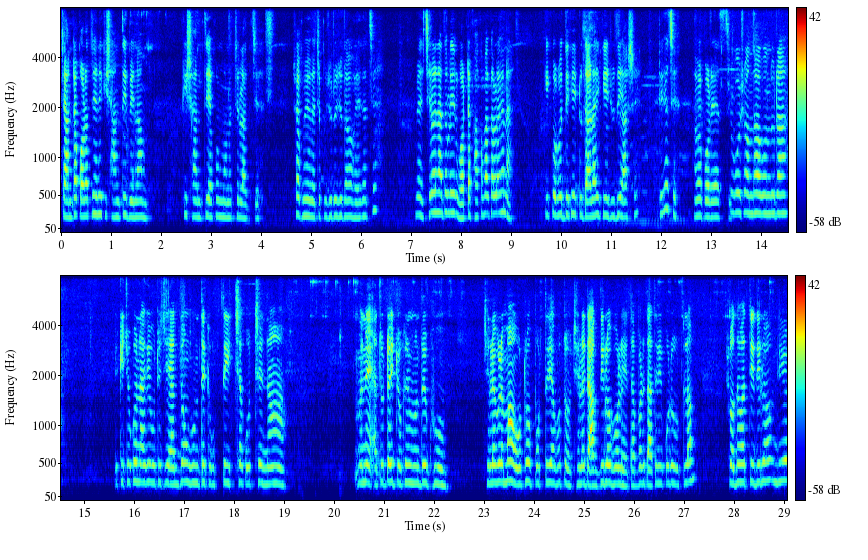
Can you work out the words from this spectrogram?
চানটা করাতে জানি কি শান্তি পেলাম। কি শান্তি এখন মনে হচ্ছে লাগছে। সব হয়ে গেছে, পুজো টুজো দেওয়া হয়ে গেছে। এবার ছেলে না থাকলে এর ঘরটা ফাঁকা ফাঁকা লাগে না। কী করব, দেখে একটু দাঁড়াই, কে যদি আসে। ঠিক আছে? আবার পরে আসছি। শুভ সন্ধ্যা বন্ধুরা। কিছুক্ষণ আগে উঠেছি, একদম ঘুম থেকে উঠতে ইচ্ছা করছে না। মানে এতটাই চোখের মধ্যে ঘুম। ছেলে বলে, মা, ওঠো, পড়তে যাব তো। ছেলে ডাক দিল বলে। তারপরে তাড়াতাড়ি করে উঠলাম সন্ধ্যাবাতি দিলাম, দিয়ে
